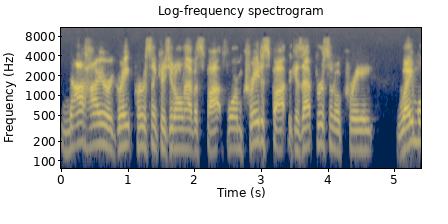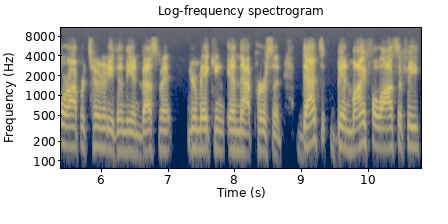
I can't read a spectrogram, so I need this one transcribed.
not hire a great person because you don't have a spot for them. Create a spot because that person will create way more opportunity than the investment you're making in that person. That's been my philosophy.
